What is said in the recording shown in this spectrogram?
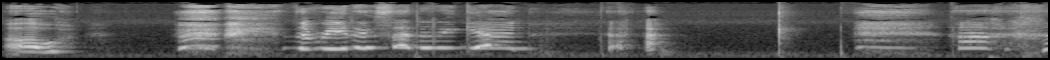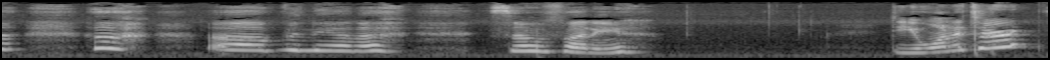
oh, the reader said it again. oh, banana. So funny. Do you want to turn?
